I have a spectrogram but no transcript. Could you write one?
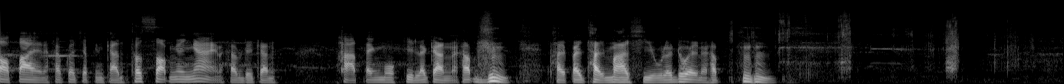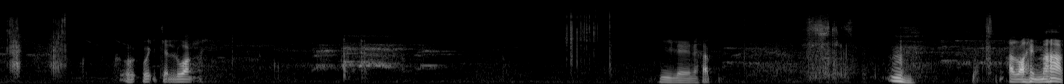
ต่อไปนะครับ ก็จะเป็นการทดสอบง่ายๆนะครับ โดยการผ่าแตงโมกินแล้วกันนะครับ ถ่ายไปถ่ายมาชิวแล้วด้วยนะครับอุ๊ยจะล่วง นี่เลยนะครับอร่อยมาก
